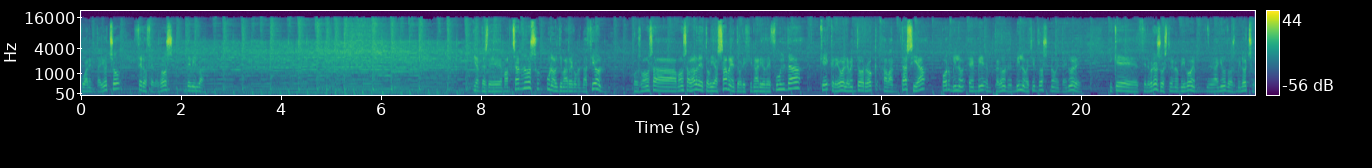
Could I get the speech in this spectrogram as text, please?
48002 de Bilbao. Y antes de marcharnos, una última recomendación. Pues vamos a, vamos a hablar de Tobias Sammet, originario de Fulda, que creó el evento rock Avantasia por mil en, perdón, en 1999 y que celebró su estreno en vivo en el año 2008.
